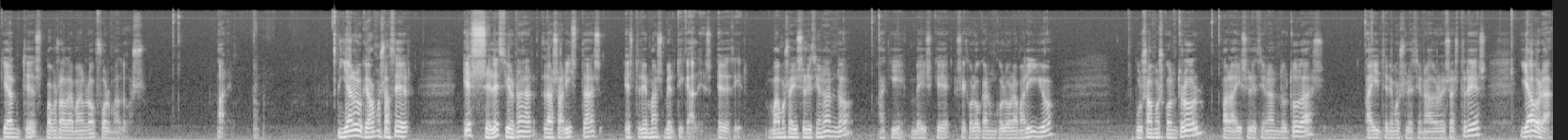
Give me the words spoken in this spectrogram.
que antes, vamos a llamarlo forma 2. Vale. Y ahora lo que vamos a hacer es seleccionar las aristas extremas verticales. Es decir, vamos a ir seleccionando. Aquí veis que se coloca en un color amarillo. Pulsamos control para ir seleccionando todas ahí tenemos seleccionado esas tres. Y ahora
